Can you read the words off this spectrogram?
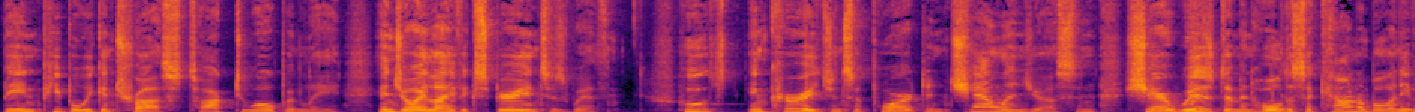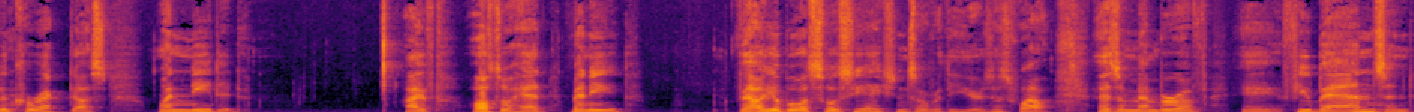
Being people we can trust, talk to openly, enjoy life experiences with, who encourage and support and challenge us and share wisdom and hold us accountable and even correct us when needed. I've also had many valuable associations over the years as well. As a member of a few bands and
